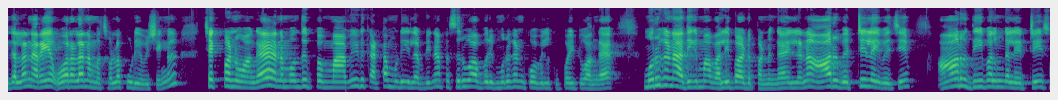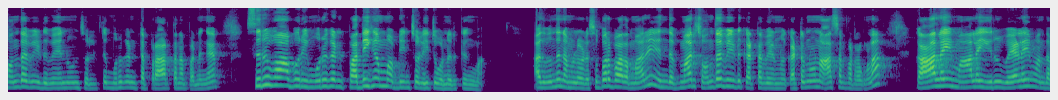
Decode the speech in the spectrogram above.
இதெல்லாம் நிறைய ஓரளவு நம்ம சொல்லக்கூடிய விஷயங்கள் செக் பண்ணுவாங்க. நம்ம வந்து இப்போ மா வீடு கட்ட முடியல அப்படின்னா இப்போ சிறுவாபுரி முருகன் கோவிலுக்கு போயிட்டு வாங்க. முருகனை அதிகமாக வழிபாடு பண்ணுங்கள் இல்லைன்னா ஆறு வெற்றிலை வச்சு ஆறு தீபங்கள் ஏற்றி சொந்த வீடு வேணும்னு சொல்லிட்டு முருகன்கிட்ட பிரார்த்தனை பண்ணுங்கள் சிறுவாபுரி முருகன் பதிகம் அப்படின்னு சொல்லிட்டு ஒன்று இருக்குங்கம்மா. அது வந்து நம்மளோட சுப்பிரபாதம் மாதிரி இந்த மாதிரி சொந்த வீடு கட்ட வேணும் கட்டணும்னு ஆசைப்படுறவங்களாம் காலை மாலை இரு வேளையும் அந்த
